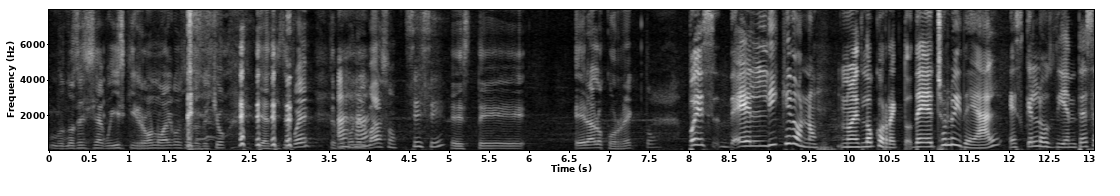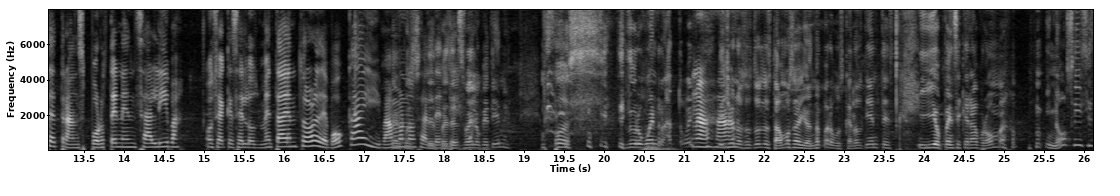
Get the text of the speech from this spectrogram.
pues, no sé si sea whisky, ron o algo, se los echó y así se fue, se fue con el vaso. Sí, sí. Este, ¿era lo correcto? Pues el líquido no, no es lo correcto. De hecho, lo ideal es que los dientes se transporten en saliva. O sea, que se los meta dentro de boca y vámonos Después- al Después del dentista. suelo que tiene. Pues Y duró buen rato, güey. De hecho, nosotros lo estábamos ayudando para buscar los dientes. Y yo pensé que era broma. Y no, sí, sí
